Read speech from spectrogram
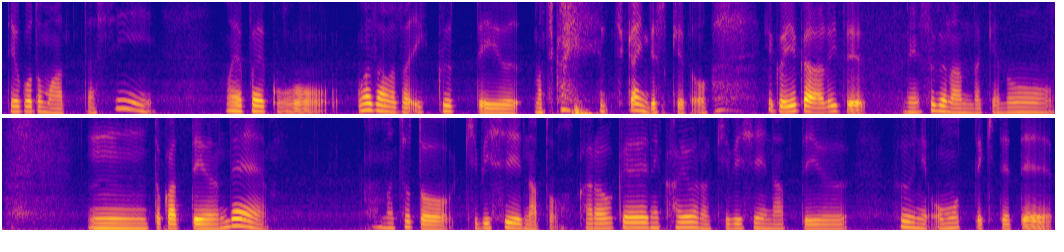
っていうこともあったし、まあ、やっぱりこうわざわざ行くっていう、まあ、近い 近いんですけど結構家から歩いてねすぐなんだけどうーんとかっていうんで、まあ、ちょっと厳しいなと。カラオケに通うの厳しいなっていう風に思ってきてて。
